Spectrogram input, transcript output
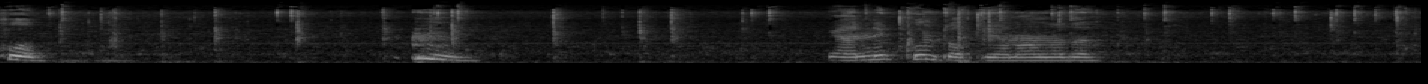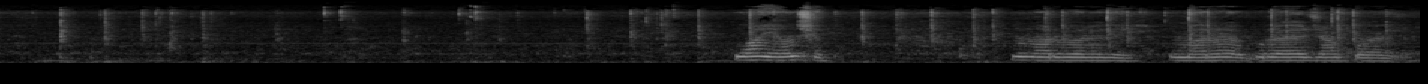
kum. yani kum topluyorsun anladım. Ulan yanlış yaptım. Bunlar böyle değil. Bunları buraya cam koyacağım.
